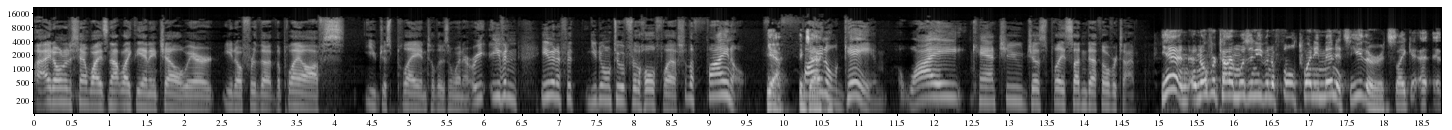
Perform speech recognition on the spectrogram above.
I don't understand why it's not like the NHL where you know for the the playoffs you just play until there's a winner, or even even if it you don't do it for the whole playoffs for the final. Yeah, the exactly. Final game. Why can't you just play sudden death overtime? Yeah, and, and overtime wasn't even a full 20 minutes either. It's like uh, uh,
